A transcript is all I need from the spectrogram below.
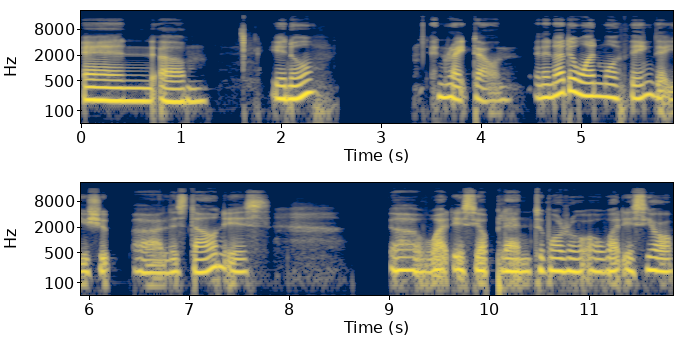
and um, you know, and write down. And another one more thing that you should uh, list down is uh, what is your plan tomorrow or what is your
